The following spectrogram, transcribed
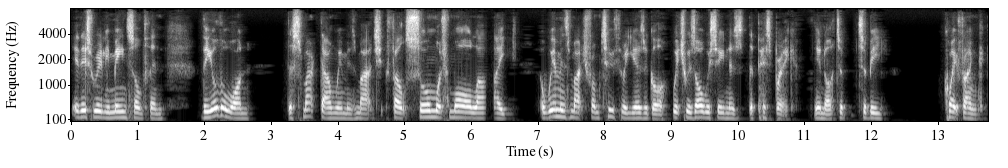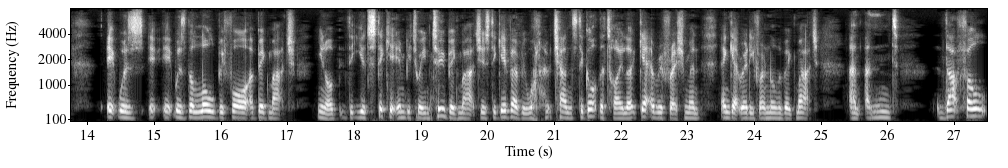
this really means something. The other one, the SmackDown women's match, felt so much more like a women's match from two, three years ago, which was always seen as the piss break. You know, to to be quite frank, it was it, it was the lull before a big match. You know, that you'd stick it in between two big matches to give everyone a chance to go to the toilet, get a refreshment, and get ready for another big match. And and that felt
